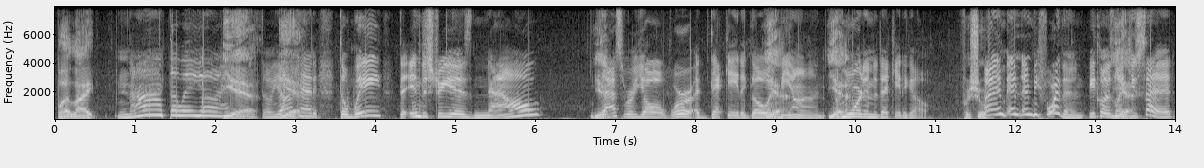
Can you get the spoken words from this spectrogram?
but like, Not the way y'all had Yeah, it though. Y'all yeah. had it the way the industry is now. Yeah, That's where y'all were a decade ago Yeah, and beyond. yeah. More than a decade ago. for sure. And, and, and before then. Because like Yeah. you said,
